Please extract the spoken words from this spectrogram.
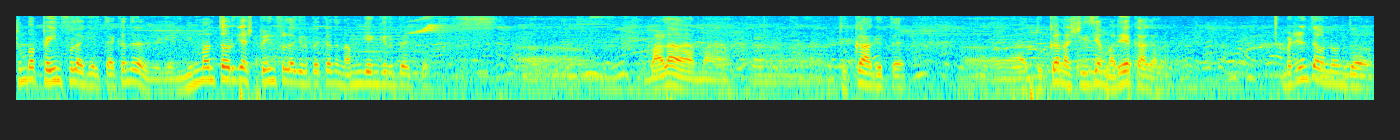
ತುಂಬ ಪೇಯ್ನ್ಫುಲ್ ಆಗಿರುತ್ತೆ. ಯಾಕಂದರೆ ನಿಮ್ಮಂಥವ್ರಿಗೆ ಅಷ್ಟು ಪೇಯ್ನ್ಫುಲ್ ಆಗಿರ್ಬೇಕಂದ್ರೆ ನಮ್ಗೆ ಹೆಂಗಿರಬೇಕು? ಭಾಳ ದುಃಖ ಆಗುತ್ತೆ. ಆ, ದುಃಖನ ಅಷ್ಟು ಈಸಿಯಾಗಿ ಮರೆಯೋಕ್ಕಾಗಲ್ಲ. ಬಟ್ ಎಂತ ಅವನೊಂದು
